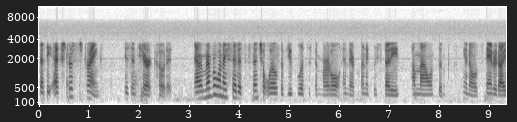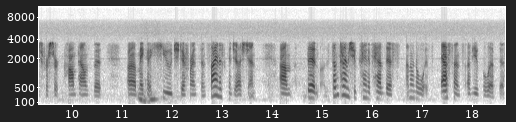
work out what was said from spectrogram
that the extra strength is enteric coated. Now, remember when I said it's essential oils of eucalyptus and myrtle, and they're clinically studied amounts and you know standardized for certain compounds that uh, make a huge difference in sinus congestion. Um, then sometimes you kind of have this I don't know what essence of eucalyptus.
